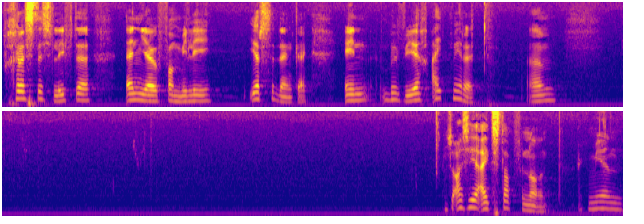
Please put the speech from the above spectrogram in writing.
Christus liefde in jou familie. Eerste dink ek en beweeg uit met dit. Ehm um, So as jy uitstap vanaand, ek meen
